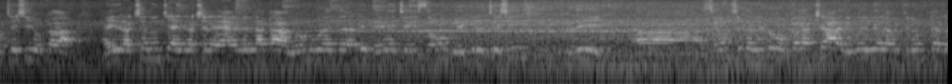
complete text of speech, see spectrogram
వచ్చేసి ఒక ఐదు లక్షల నుంచి ఐదు లక్షల యాభై వేల దాకా లోన్ కూడా అవుతుందండి. మేమే చేయిస్తాము. వెహికల్ వచ్చేసి ఇది సెవెన్ సీటర్ రేటు ఒక లక్ష ఇరవై వేల కిలోమీటర్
